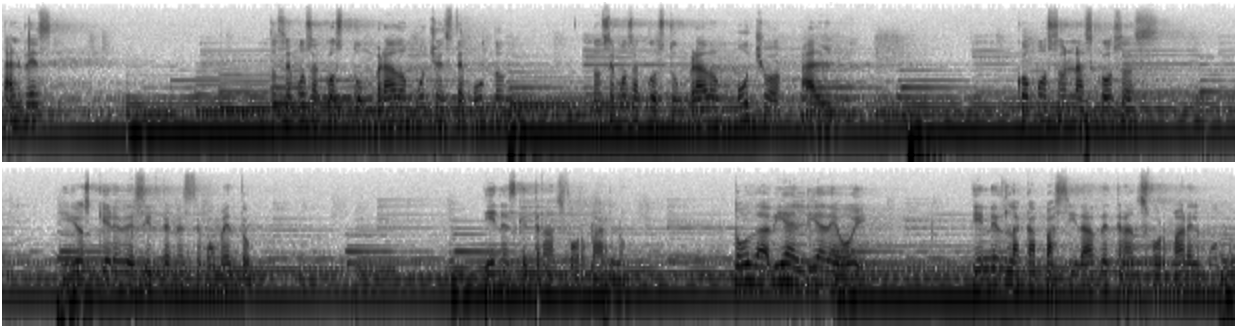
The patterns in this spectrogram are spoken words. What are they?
tal vez nos hemos acostumbrado mucho a este mundo, nos hemos acostumbrado mucho al cómo son las cosas y Dios quiere decirte en este momento, tienes que transformarlo. Todavía el día de hoy tienes la capacidad de transformar el mundo.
